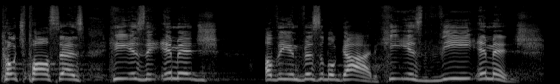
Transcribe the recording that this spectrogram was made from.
Coach Paul says, He is the image of the invisible God. He is the image.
